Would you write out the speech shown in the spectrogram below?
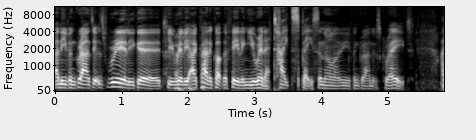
uneven grounds. It was really good. You really, I kind of got the feeling you were in a tight space and on uneven ground. It was great. I,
